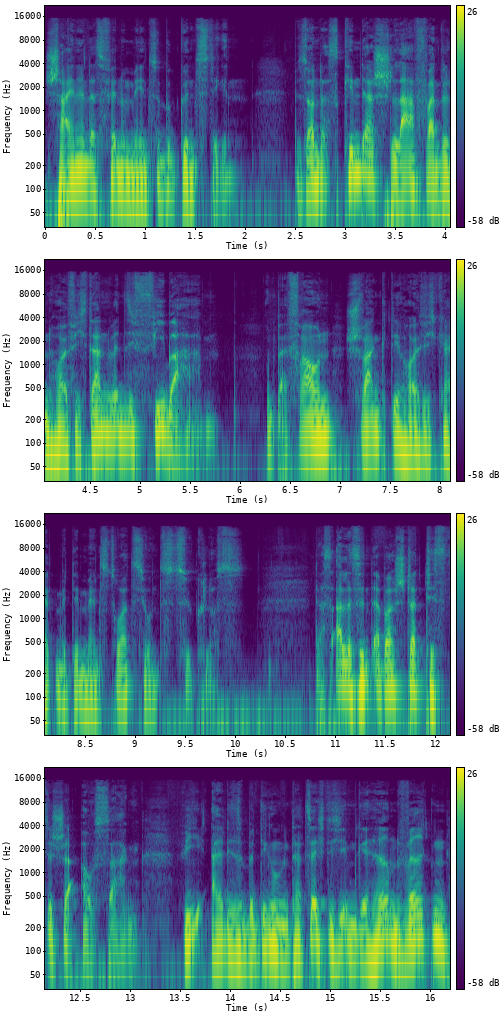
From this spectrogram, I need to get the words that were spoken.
scheinen das Phänomen zu begünstigen. Besonders Kinder schlafwandeln häufig dann, wenn sie Fieber haben. Und bei Frauen schwankt die Häufigkeit mit dem Menstruationszyklus. Das alles sind aber statistische Aussagen. Wie all diese Bedingungen tatsächlich im Gehirn wirken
